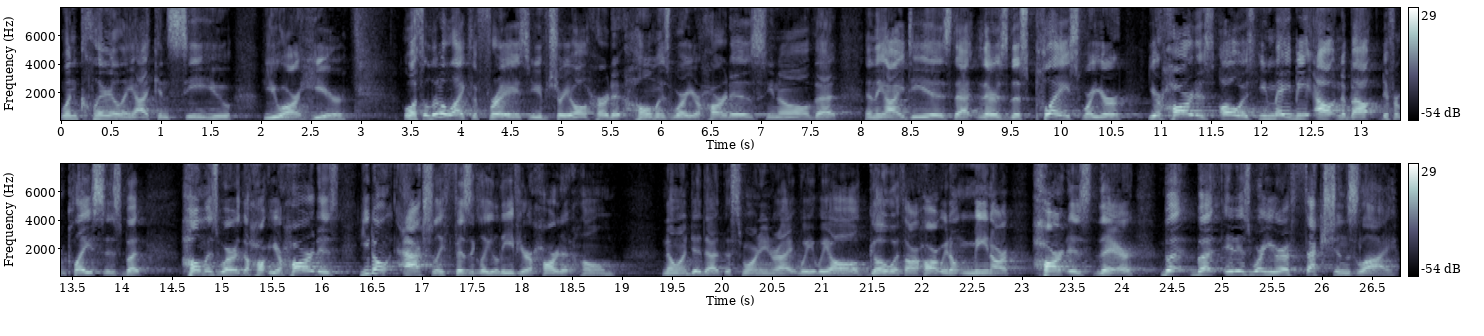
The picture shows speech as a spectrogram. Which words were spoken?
when clearly I can see you? You are here. Well, it's a little like the phrase, I'm sure you all heard it, home is where your heart is, you know, that, and the idea is that there's this place where your, your heart is always, you may be out and about different places, but Home is where the heart, your heart is. You don't actually physically leave your heart at home. No one did that this morning, right? We, we all go with our heart. We don't mean our heart is there, but, but it is where your affections lie.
